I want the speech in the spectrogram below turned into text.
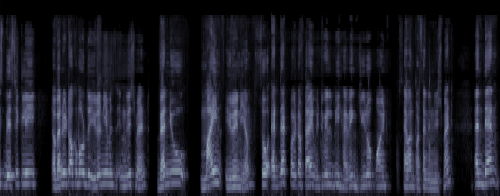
is basically uh, when we talk about the uranium enrichment when you mine uranium so at that point of time it will be having 0.7 percent enrichment and then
